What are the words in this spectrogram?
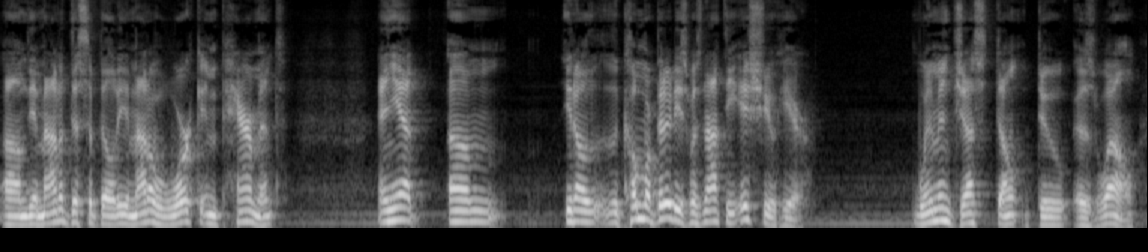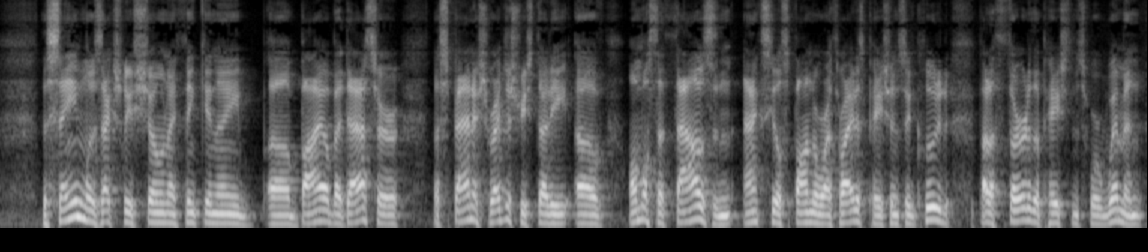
um, the amount of disability, amount of work impairment, and yet, um, you know, the comorbidities was not the issue here. Women just don't do as well. The same was actually shown, I think, in a uh, BIOBADASER, a Spanish registry study of almost a thousand axial spondyloarthritis patients, included about a third of the patients were women.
